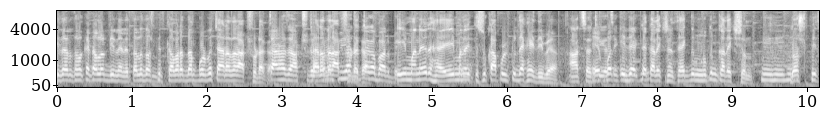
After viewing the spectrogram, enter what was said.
ডিজাইন অথবা ক্যাটালগ ডিজাইনে তাহলে দশ পিস কাভারের দাম পড়বে চার হাজার আটশো টাকা। 4800 টাকা, চার হাজার মানে আটশো টাকা। বাড়বে। এই মানের হ্যাঁ এই মানের কিছু কাপড় একটু দেখাই দিবে। আচ্ছা, ঠিক আছে, যে একটা কালেকশন আছে একদম নতুন কালেকশন দশ পিস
